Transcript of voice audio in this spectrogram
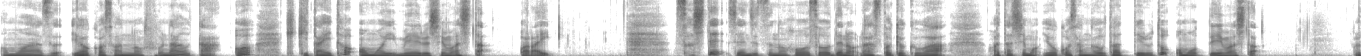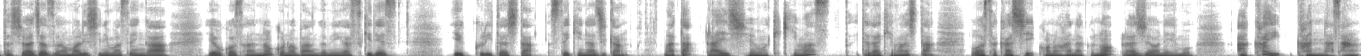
思わず、陽子さんの船歌を聞きたいと思いメールしました。笑い。そして先日の放送でのラスト曲は、私も陽子さんが歌っていると思っていました。私はジャズあまり知りませんが、ようこさんのこの番組が好きです。ゆっくりとした素敵な時間、また来週も聞きます。といただきました。大阪市この花区のラジオネーム、赤いカンナさん。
